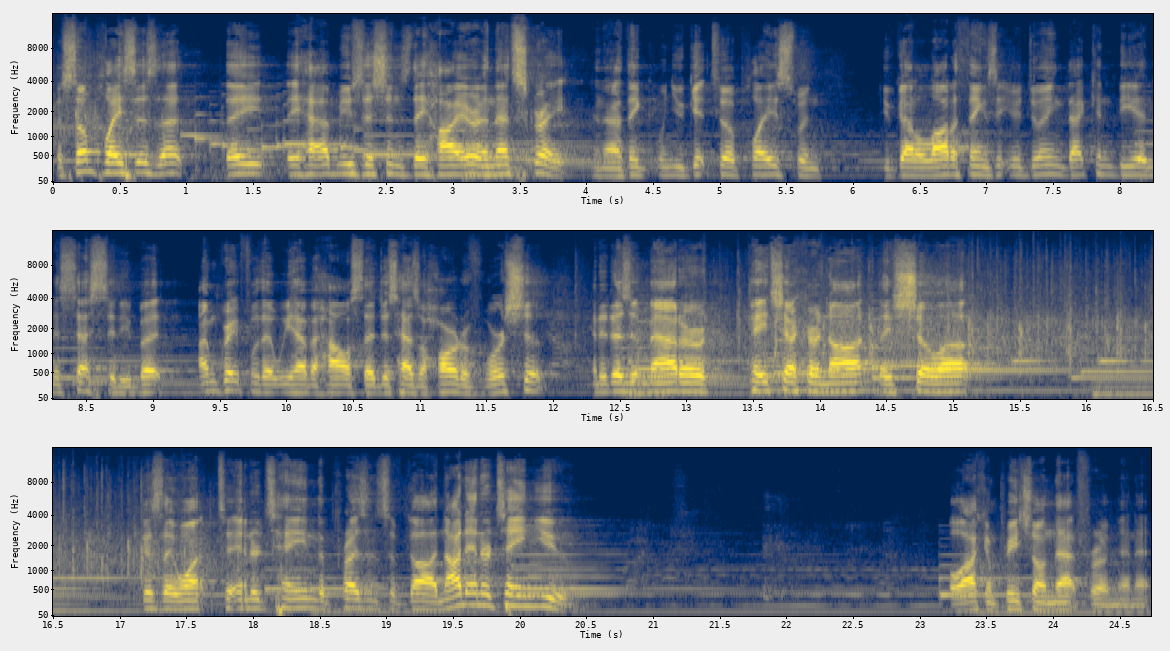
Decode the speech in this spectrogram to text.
There's some places that they, they have musicians they hire, and that's great. And I think when you get to a place when you've got a lot of things that you're doing, that can be a necessity. But I'm grateful that we have a house that just has a heart of worship, and it doesn't matter paycheck or not, they show up because they want to entertain the presence of God, not entertain you. Well, I can preach on that for a minute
